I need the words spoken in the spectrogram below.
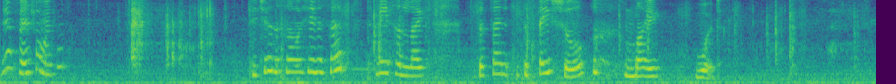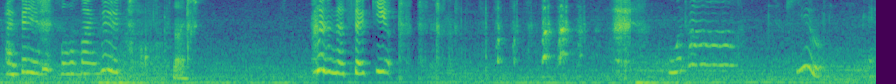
Yeah, finish all my food. Did you understand what she just said? To me, it sounded like the the facial, my wood. I finished all my wood. Nice. That's so cute. what? It's cute. Okay.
